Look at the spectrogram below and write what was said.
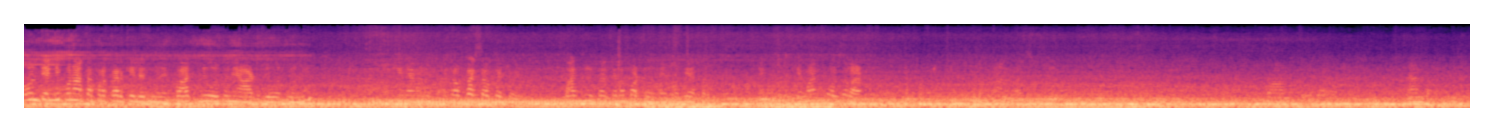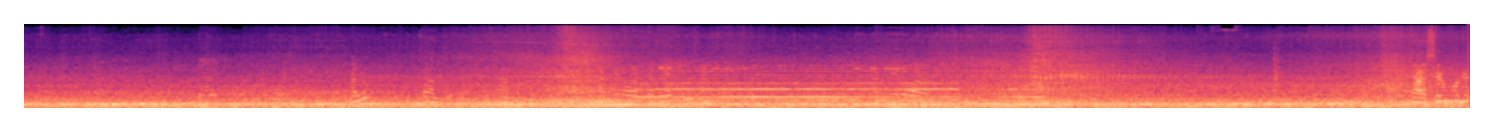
दोन त्यांनी पण आता प्रकार केलेत म्हणे. पाच दिवस आणि आठ दिवस म्हणून की नाही म्हणून चौकश चौकश होईल. पाच दिवसात त्याला पाठवून द्यायचं कधी असं किमान थोडंसं लाट हॅलो? चालतं हां सगळे आशीर्वाद काय आईस्क्रीम कुठली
